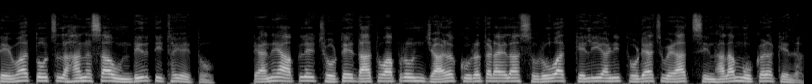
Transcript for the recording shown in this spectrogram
तेव्हा तोच लहानसा उंदीर तिथे येतो. त्याने आपले छोटे दात वापरून जाळं कुरतडायला सुरुवात केली आणि थोड्याच वेळात सिंहाला मोकळं केलं.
